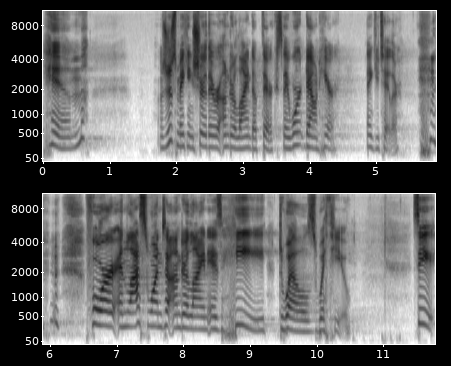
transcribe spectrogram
him. I was just making sure they were underlined up there because they weren't down here. Thank you, Taylor. For, and last one to underline is He dwells with you. See,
